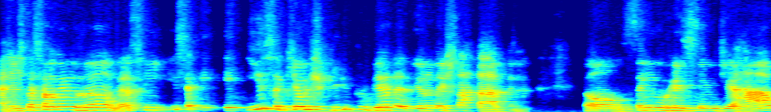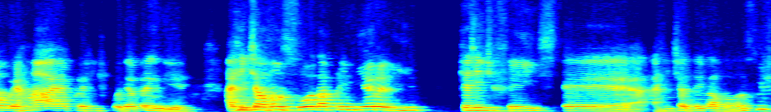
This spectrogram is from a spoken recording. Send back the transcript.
A gente está se organizando, é assim, isso, é, isso aqui é o espírito verdadeiro da startup, né? Então, sem o receio de errar, o errar é para a gente poder aprender. A gente avançou da primeira ali que a gente fez, é, a gente já teve avanços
